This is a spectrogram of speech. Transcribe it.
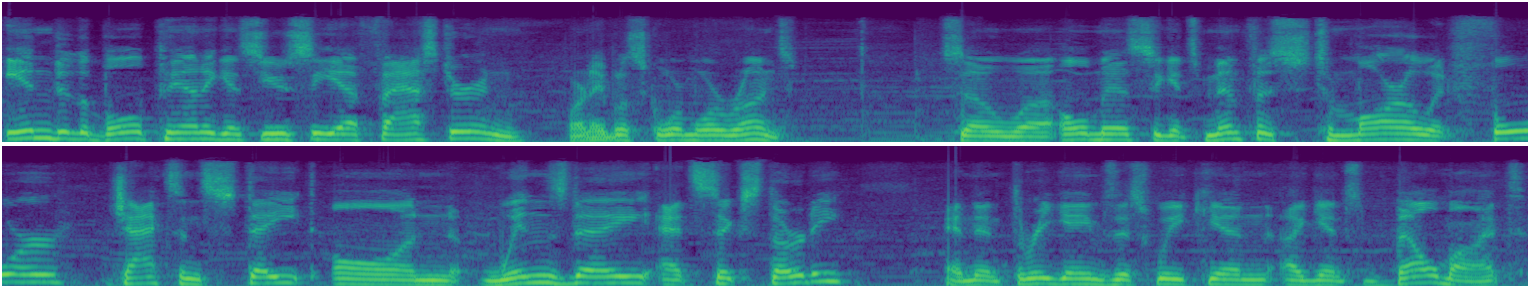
into the bullpen against UCF faster and weren't able to score more runs. So uh, Ole Miss against Memphis tomorrow at four. Jackson State on Wednesday at six thirty, and then three games this weekend against Belmont.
